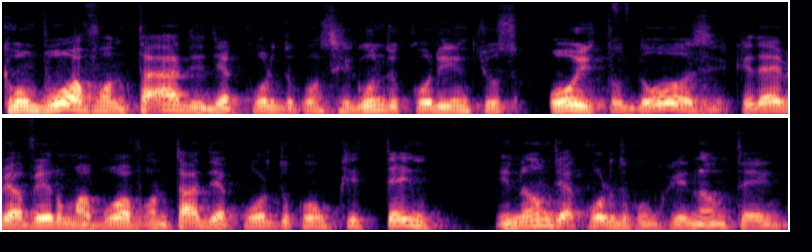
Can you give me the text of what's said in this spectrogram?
com boa vontade, de acordo com 2 Coríntios 8, 12, que deve haver uma boa vontade de acordo com o que tem e não de acordo com o que não tem.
